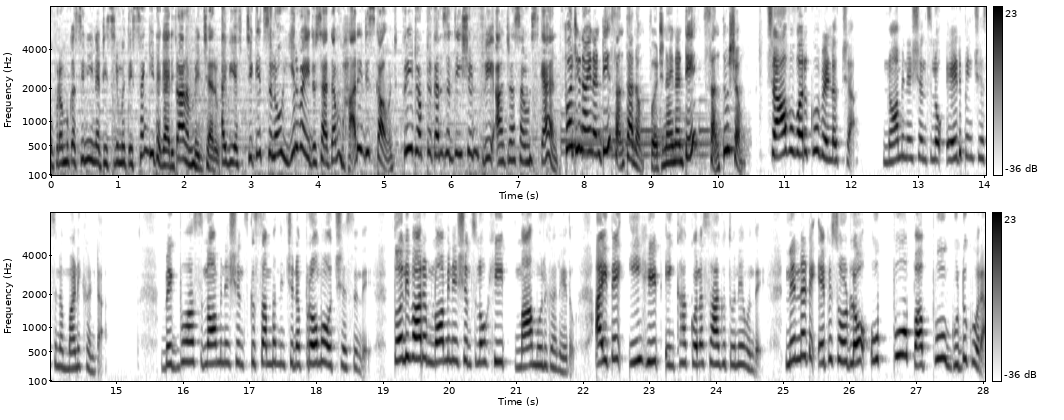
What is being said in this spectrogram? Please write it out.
ప్రముఖ సినీ నటి శ్రీమతి సంగీత గారి ప్రారంభించారు. ఐవీఎఫ్ చికిత్సలో ఇరవై ఐదు శాతం భారీ discount. Free doctor consultation free ultrasound scan. Forty nine అంటే సంతానం. ఫోర్టీ నైన్ అంటే సంతోషం. చావు వరకు వెళ్ళొచ్చా? నామినేషన్స్లో ఏడిపించేసిన మణికంఠ. బిగ్ బాస్ నామినేషన్స్కు సంబంధించిన ప్రోమో వచ్చేసింది. తొలి వారం నామినేషన్స్లో హీట్ మామూలుగా లేదు. అయితే ఈ హీట్ ఇంకా కొనసాగుతూనే ఉంది. నిన్నటి ఎపిసోడ్లో ఉప్పు పప్పు గుడ్డు కూర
